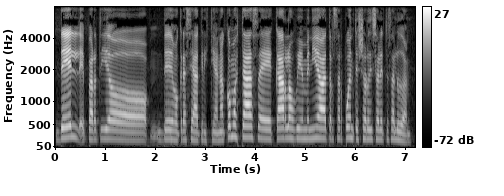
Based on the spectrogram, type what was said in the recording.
del eh, Partido de Democracia Cristiana. ¿Cómo estás, eh, Carlos? Bienvenido a Tercer Puente. Jordi Solet te saludan.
